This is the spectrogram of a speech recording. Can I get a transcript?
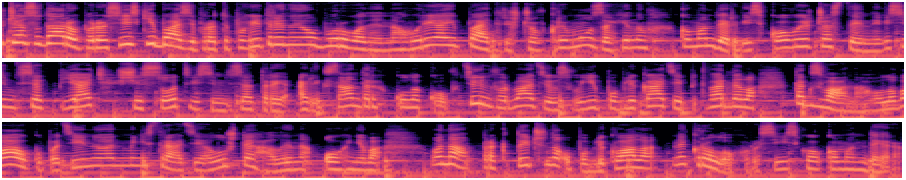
Під час удару по російській базі протиповітряної оборони на горі Айпетрі, що в Криму, загинув командир військової частини 85683 Олександр Кулаков. Цю інформацію у своїй публікації підтвердила так звана голова окупаційної адміністрації Алушти Галина Огнєва. Вона практично опублікувала некролог російського командира.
